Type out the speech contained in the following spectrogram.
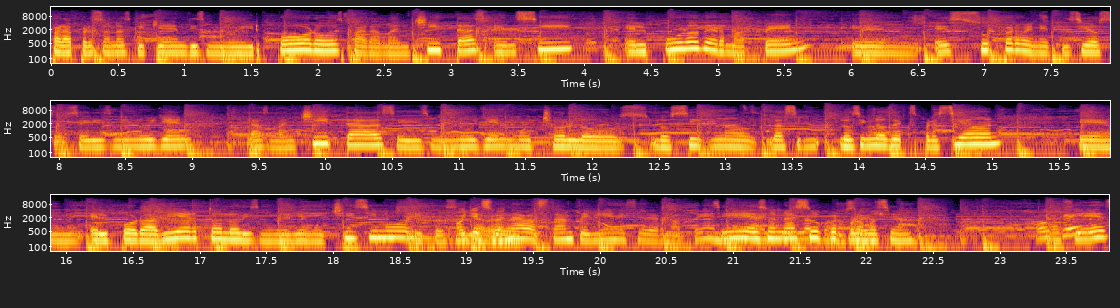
para personas que quieren disminuir poros, para manchitas. En sí, el puro Dermapen em, es súper beneficioso. Se disminuyen las manchitas, se disminuyen mucho los, los, signos, los signos de expresión. Em, el poro abierto lo disminuye muchísimo y pues oye suena bastante bien ese dermapen sí ¿eh? es una super promoción Así es.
